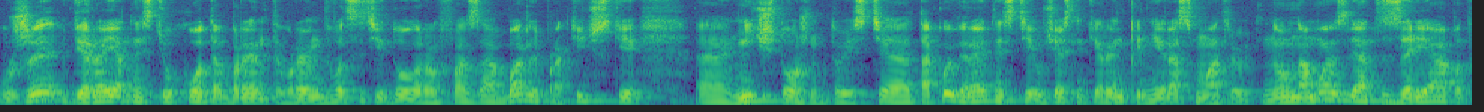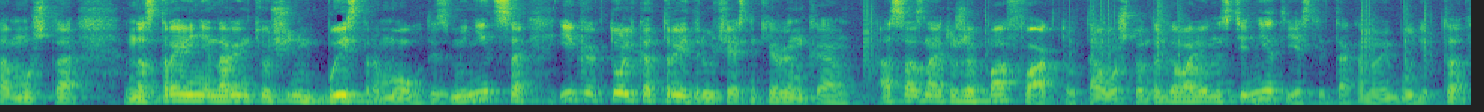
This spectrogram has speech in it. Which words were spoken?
уже вероятность ухода бренда в район 20 долларов за баррель практически ничтожна. То есть такой вероятности участники рынка не рассматривают. Но, на мой взгляд, зря, потому что настроения на рынке очень быстро могут измениться. И как только трейдеры, участники рынка осознают уже по факту того, что договоренности нет, если так оно и будет, то,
